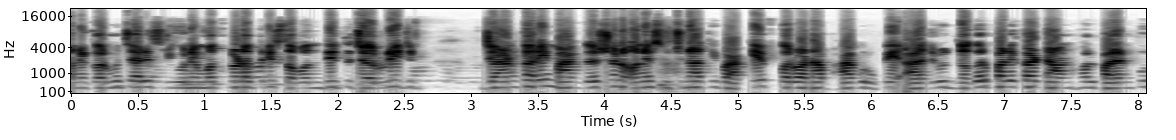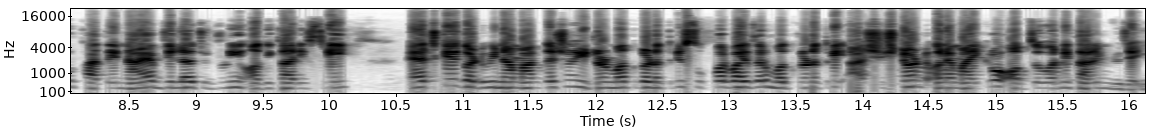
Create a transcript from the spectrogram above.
અને કર્મચારીશ્રીઓને મતગણતરી સંબંધિત જરૂરી જાણકારી, માર્ગદર્શન અને સૂચનાથી વાકેફ કરવાના ભાગરૂપે આજરોજ નગરપાલિકા ટાઉન હોલ પાલનપુર ખાતે નાયબ જિલ્લા ચૂંટણી અધિકારી શ્રી એચ કે ગઢવીના માર્ગદર્શન હેઠળ મતગણતરી સુપરવાઇઝર, મતગણતરી આસિસ્ટન્ટ અને માઇક્રો ઓબ્ઝર્વરની તાલીમ યોજાઈ.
